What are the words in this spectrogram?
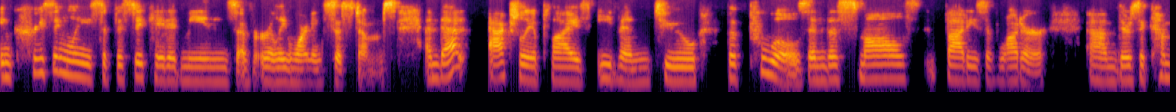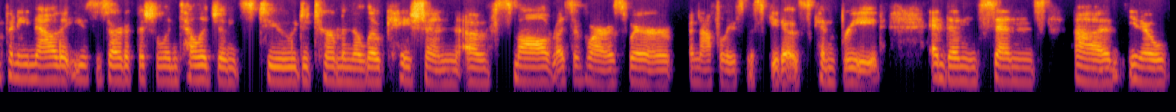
increasingly sophisticated means of early warning systems. And that actually applies even to the pools and the small bodies of water um, there's a company now that uses artificial intelligence to determine the location of small reservoirs where Anopheles mosquitoes can breed and then sends uh, you know,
